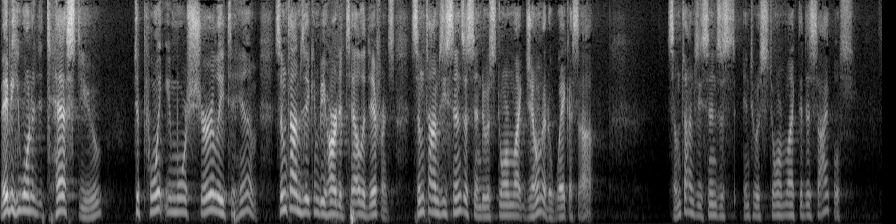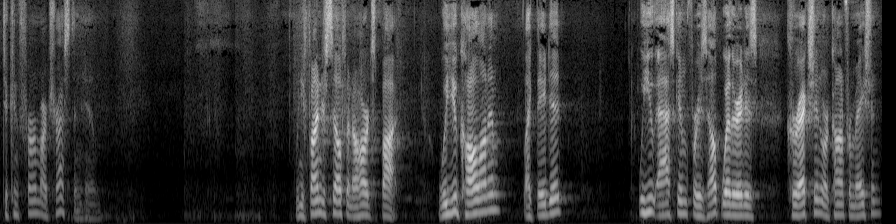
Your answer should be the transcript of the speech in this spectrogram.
Maybe He wanted to test you to point you more surely to Him. Sometimes it can be hard to tell the difference. Sometimes He sends us into a storm like Jonah to wake us up. Sometimes He sends us into a storm like the disciples to confirm our trust in Him. When you find yourself in a hard spot, will you call on Him like they did? Will you ask Him for His help, whether it is correction or confirmation?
